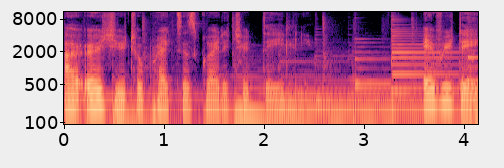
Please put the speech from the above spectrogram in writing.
I urge you to practice gratitude daily. Every day,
